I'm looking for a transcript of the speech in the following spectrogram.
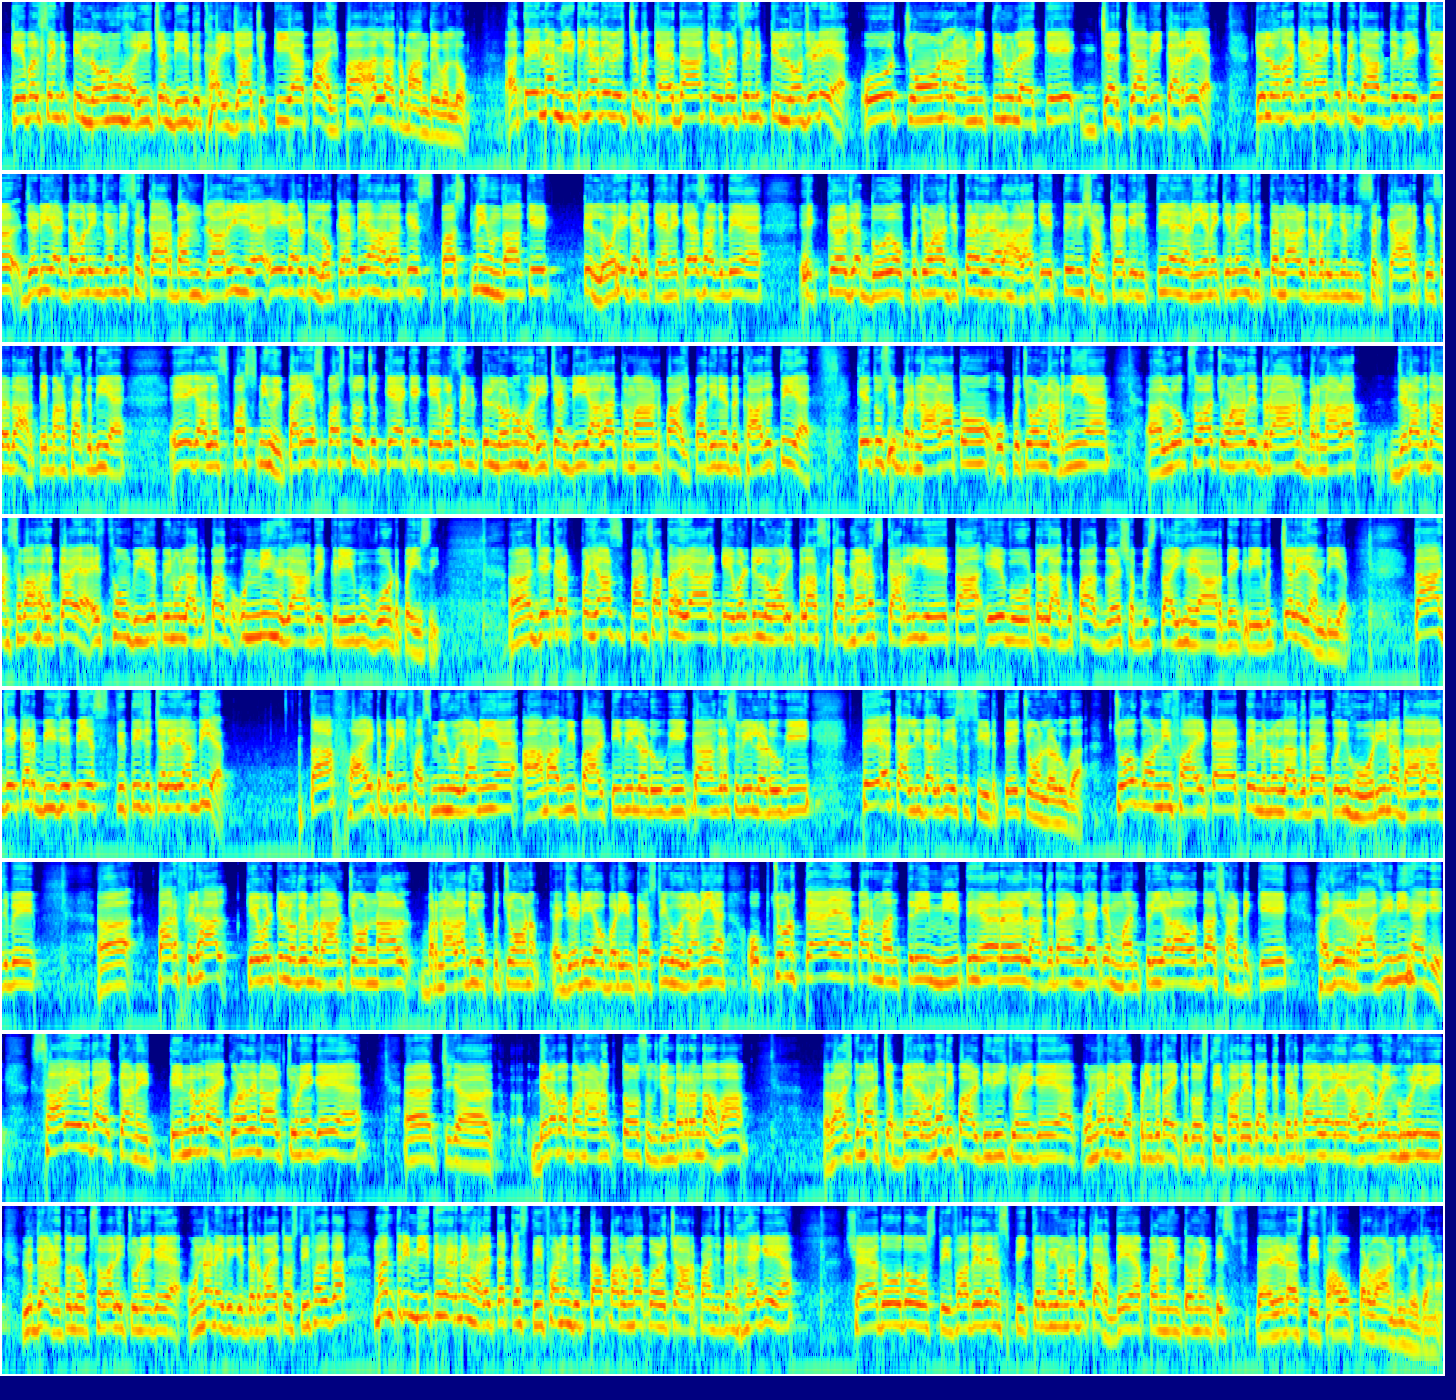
ਕੇਵਲ ਸਿੰਘ ਢਿੱਲੋਂ ਨੂੰ ਹਰੀ ਝੰਡੀ ਦਿਖਾਈ ਜਾ ਚੁੱਕੀ ਹੈ ਭਾਜਪਾ ਆਲਾ ਕਮਾਨ ਦੇ ਵੱਲੋਂ। ਅਤੇ ਇਹਨਾਂ ਮੀਟਿੰਗਾਂ ਦੇ ਵਿੱਚ ਬਕਾਇਦਾ ਕੇਵਲ ਸਿੰਘ ਢਿੱਲੋਂ ਜਿਹੜੇ ਆ ਉਹ ਚੋਣ ਰਣਨੀਤੀ ਨੂੰ ਲੈ ਕੇ ਚਰਚਾ ਵੀ ਕਰ ਰਹੇ ਆ ਢਿੱਲੋਂ ਦਾ ਕਹਿਣਾ ਹੈ ਕਿ ਪੰਜਾਬ ਦੇ ਵਿੱਚ ਜਿਹੜੀ ਆ ਡਬਲ ਇੰਜਨ ਦੀ ਸਰਕਾਰ ਬਣ ਜਾ ਰਹੀ ਹੈ, ਇਹ ਗੱਲ ਢਿੱਲੋਂ ਕਹਿੰਦੇ ਆ, ਹਾਲਾਂਕਿ ਸਪਸ਼ਟ ਨਹੀਂ ਹੁੰਦਾ ਕਿ ਢਿੱਲੋਂ ਇਹ ਗੱਲ ਕਿਵੇਂ ਕਹਿ ਸਕਦੇ ਆ? ਇੱਕ ਜਾਂ ਦੋ ਉਪ ਚੋਣਾਂ ਜਿੱਤਣ ਦੇ ਨਾਲ ਹਾਲਾਂਕਿ ਇੱਥੇ ਵੀ ਸ਼ੰਕਾ ਕਿ ਜਿੱਤੀਆਂ ਜਾਣੀਆਂ ਨੇ ਕਿ ਨਹੀਂ, ਜਿੱਤਣ ਨਾਲ ਡਬਲ ਇੰਜਨ ਦੀ ਸਰਕਾਰ ਕਿਸ ਆਧਾਰ ਤੇ ਬਣ ਸਕਦੀ ਹੈ? ਇਹ ਗੱਲ ਸਪਸ਼ਟ ਨਹੀਂ ਹੋਈ, ਪਰ ਇਹ ਸਪਸ਼ਟ ਹੋ ਚੁੱਕਿਆ ਹੈ ਕਿ ਕੇਵਲ ਸਿੰਘ ਢਿੱਲੋਂ ਨੂੰ ਹਰੀ ਝੰਡੀ ਆਲਾ ਕਮਾਨ ਭਾਜਪਾ ਦੀ ਨੇ ਦਿਖਾ ਦਿੱਤੀ ਹੈ ਕਿ ਤੁਸੀਂ ਬਰਨਾਲਾ ਤੋਂ ਉਪ ਚੋਣ ਲੜਨੀ ਹੈ। ਲੋਕ ਸਭਾ ਚੋਣਾਂ ਦੇ ਦੌਰਾਨ ਬਰਨਾਲਾ ਜਿਹੜਾ ਵਿਧਾਨ ਸਭਾ ਹਲਕਾ ਹੈ ਇਥੋਂ ਬੀਜੇਪੀ ਨੂੰ ਲਗਭਗ 19000 ਦੇ ਕਰੀਬ ਵੋਟ ਪਈ ਸੀ। ਜੇਕਰ 50 5-7000 ਕੇਵਲ ਢਿੱਲੋਂ ਵਾਲੀ ਪਲੱਸ ਕਾ ਮਾਈਨਸ ਕਰ ਲਈਏ, ਤਾਂ ਇਹ ਵੋਟ ਲਗਭਗ 26-27000 ਦੇ ਕਰੀਬ ਚਲੇ ਜਾਂਦੀ ਹੈ। ਤਾਂ ਜੇਕਰ ਬੀਜੇਪੀ ਇਸ ਸਥਿਤੀ 'ਚ ਚਲੇ ਜਾਂਦੀ ਹੈ, ਤਾਂ ਫਾਈਟ ਬੜੀ ਫਸਮੀ ਹੋ ਜਾਣੀ ਹੈ। ਆਮ ਆਦਮੀ ਪਾਰਟੀ ਵੀ ਲੜੂਗੀ, ਕਾਂਗਰਸ ਵੀ ਲੜੂਗੀ ਤੇ ਅਕਾਲੀ ਦਲ ਵੀ ਇਸ ਸੀਟ ਤੇ ਚੋਣ ਲੜੂਗਾ। ਚੌਕੋਨੀ ਫਾਈਟ ਹੈ ਤੇ ਮੈਨੂੰ ਲੱਗਦਾ ਕੋਈ ਹੋਰ ਹੀ ਨਾ ਦਾਲ ਆ ਜਾਵੇ। ਪਰ ਫਿਲਹਾਲ ਕੇਵਲ ਢਿੱਲੋਂ ਦੇ ਮੈਦਾਨ ਚੋਣ ਨਾਲ ਬਰਨਾਲਾ ਦੀ ਉਪਚੋਣ ਅ, ਜਿਹੜੀ ਆ ਉਹ ਬੜੀ ਇੰਟਰਸਟਿੰਗ ਹੋ ਜਾਣੀ ਹੈ ਉਪਚੋਣ ਤੈਅ ਹੈ ਪਰ ਮੰਤਰੀ ਮੀਤ ਹੇਅਰ ਲੱਗਦਾ ਇੰਜ ਹੈ ਕਿ ਮੰਤਰੀ ਵਾਲਾ ਅਹੁਦਾ ਛੱਡ ਕੇ ਹਜੇ ਰਾਜੀ ਨਹੀਂ ਹੈਗੇ। ਸਾਰੇ ਵਿਧਾਇਕਾਂ ਨੇ ਤਿੰਨ ਵਿਧਾਇਕ ਉਹਨਾਂ ਦੇ ਨਾਲ ਚੁਣੇ ਗਏ ਹੈ ਚ- ਡੇਰਾ ਬਾਬਾ ਨਾਨਕ ਤੋਂ ਸੁਖਜਿੰਦਰ ਰੰਧਾਵਾ ਰਾਜਕੁਮਾਰ ਚੱਬੇਵਾਲ ਉਹਨਾਂ ਦੀ ਪਾਰਟੀ ਦੀ ਚੁਣੇ ਗਏ ਆ। ਉਹਨਾਂ ਨੇ ਵੀ ਆਪਣੀ ਵਿਧਾਇਕੀ ਤੋਂ ਅਸਤੀਫਾ ਦੇ ਦਿੱਤਾ। ਗਿੱਦੜਬਾਏ ਵਾਲੇ ਰਾਜਾ ਵੜਿੰਗ ਹੋਰੀ ਵੀ ਲੁਧਿਆਣੇ ਤੋਂ ਲੋਕ ਸਭਾ ਲਈ ਚੁਣੇ ਗਏ ਆ। ਉਹਨਾਂ ਨੇ ਵੀ ਗਿੱਦੜਬਾਏ ਤੋਂ ਅਸਤੀਫਾ ਦਿੱਤਾ। ਮੰਤਰੀ ਮੀਤ ਹੈਰ ਨੇ ਹਾਲੇ ਤੱਕ ਅਸਤੀਫਾ ਨਹੀਂ ਦਿੱਤਾ, ਪਰ ਉਹਨਾਂ ਕੋਲ 4-5 ਦਿਨ ਹੈਗੇ ਆ। ਸ਼ਾਇਦ ਉਹ ਉਦੋਂ ਅਸਤੀਫਾ ਦੇ ਦੇਣ। ਸਪੀਕਰ ਵੀ ਉਹਨਾਂ ਦੇ ਘਰ ਦੇ ਆ, ਪਰ ਮਿੰਟੋ ਮਿੰਟ ਇਸ- ਜਿਹੜਾ ਅਸਤੀਫਾ ਉਹ ਪ੍ਰਵਾਨ ਵੀ ਹੋ ਜਾਣਾ।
